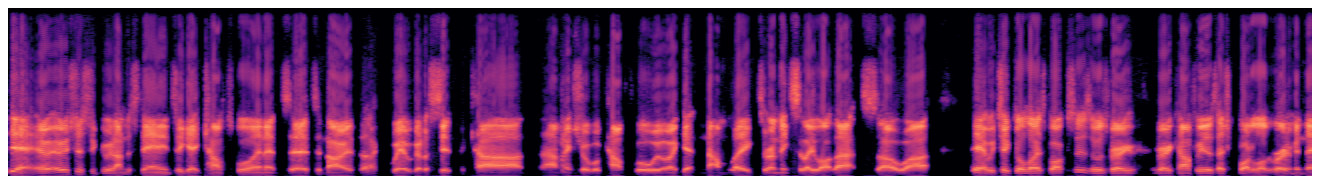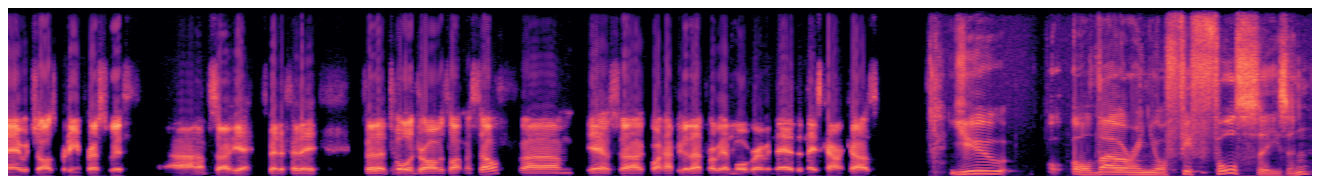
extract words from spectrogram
yeah, it, it, was just a good understanding to get comfortable in it, to, to know like where we've got to sit in the car, uh, make sure we're comfortable, we won't get numb legs or anything silly like that. So, uh, yeah, we ticked all those boxes. It was very, very comfy. There's actually quite a lot of room in there, which I was pretty impressed with. Um, so, yeah, it's better for the for the taller drivers like myself. Um, yeah, so uh, quite happy with that. Probably had more room in there than these current cars. You, although are in your fifth full season,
